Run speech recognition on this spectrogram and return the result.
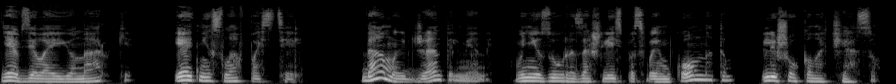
Я взяла ее на руки и отнесла в постель. Дамы и джентльмены внизу разошлись по своим комнатам лишь около часу.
